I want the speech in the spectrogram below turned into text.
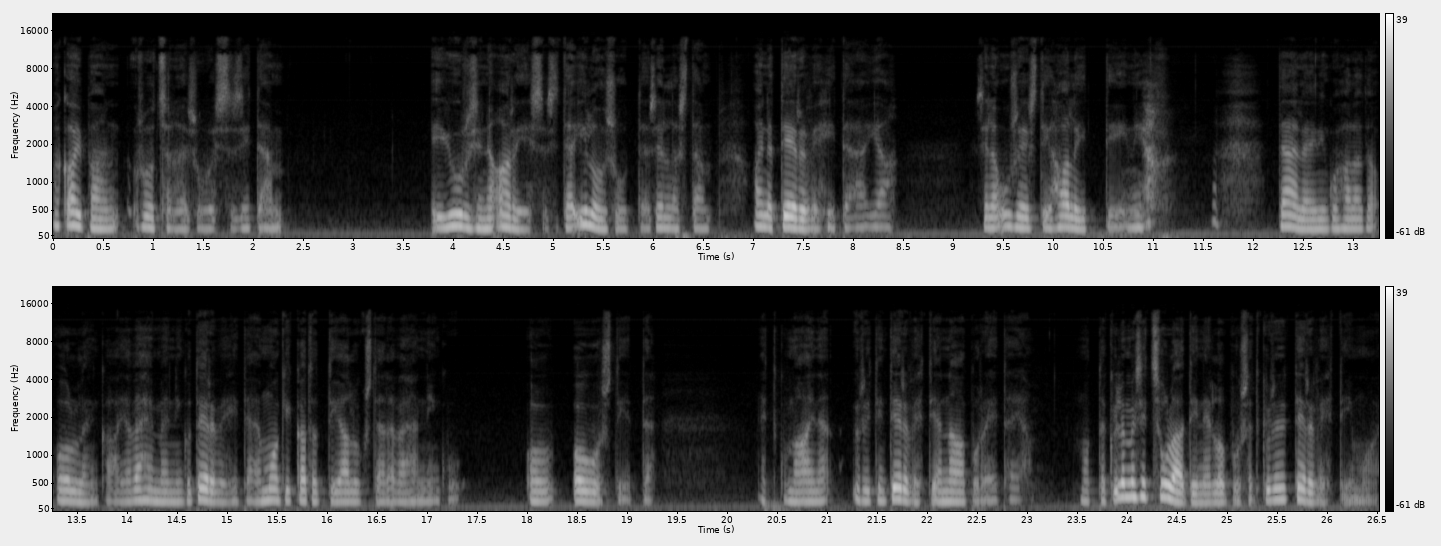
Mä kaipaan ruotsalaisuudessa sitä juuri siinä arjessa, sitä iloisuutta ja sellaista aina tervehitään ja siellä useasti halittiin ja täällä ei niin kuin halata ollenkaan ja vähemmän niin kuin tervehitään. Ja muakin katsottiin aluksi täällä vähän niin kuin ouosti, että, että kun mä aina yritin tervehtiä naapureita. Ja, mutta kyllä me sitten sulatiin ne lopussa, että kyllä ne tervehtii mua.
